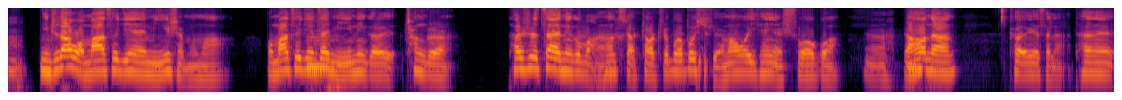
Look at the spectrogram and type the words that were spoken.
嗯你知道我妈最近迷什么吗？我妈最近在迷那个唱歌，她是在那个网上找找直播不学吗？我以前也说过。嗯然后呢，可有意思了，她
